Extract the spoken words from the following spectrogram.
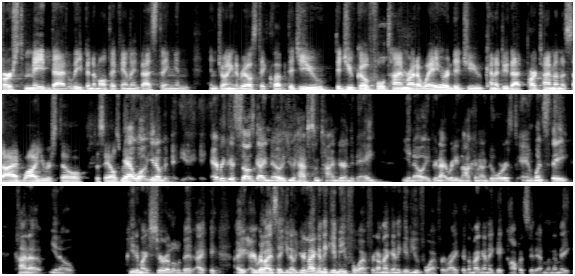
first made that leap into multifamily investing and and joining the real estate club, did you did you go full time right away, or did you kind of do that part time on the side while you were still the salesman? Yeah, well, you know, every good sales guy knows you have some time during the day. You know, if you're not really knocking on doors, and once they kind of you know in my shirt a little bit, I, I, I realized that, you know, you're not going to give me full effort. I'm not going to give you full effort, right? Because I'm not going to get compensated. I'm going to make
